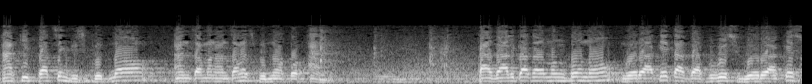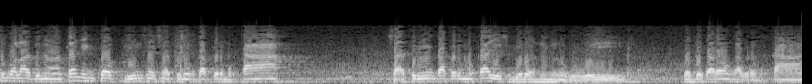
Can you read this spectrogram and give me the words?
akibat sing disebutno ancaman-ancaman disebutno Quran Kadzalika kaya mengkono ngorake kadzabu wis ngorake sapa ladina akeh ing qablin sing sadurunge kafir Mekah. Sadurunge kafir Mekah ya segorone ngono kuwi. Padha karo kafir Mekah.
